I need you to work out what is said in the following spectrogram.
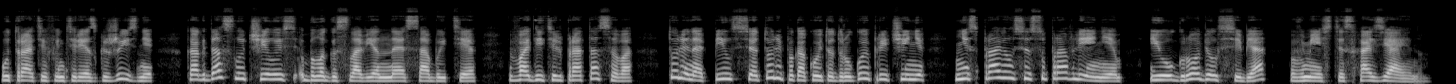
утратив интерес к жизни, когда случилось благословенное событие. Водитель Протасова то ли напился, то ли по какой-то другой причине не справился с управлением и угробил себя вместе с хозяином.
